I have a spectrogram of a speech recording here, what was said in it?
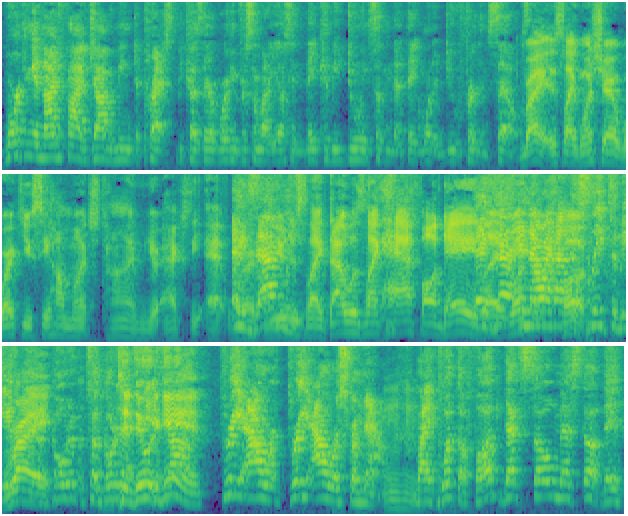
working a nine to five job and being depressed because they're working for somebody else and they could be doing something that they want to do for themselves. Right. It's like once you're at work, you see how much time you're actually at work. Exactly. You're just like that was like half all day. Exactly. Like, and now I have fuck? to sleep to be able right. to go to to go to, To do it job again. Mm-hmm. three hour three hours from now. Like what the fuck? That's so messed up. They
